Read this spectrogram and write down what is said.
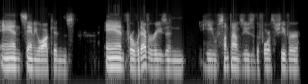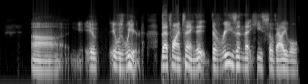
and Sammy Watkins. And for whatever reason, he sometimes uses the fourth receiver. Uh, it, it was weird. That's why I'm saying that the reason that he's so valuable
